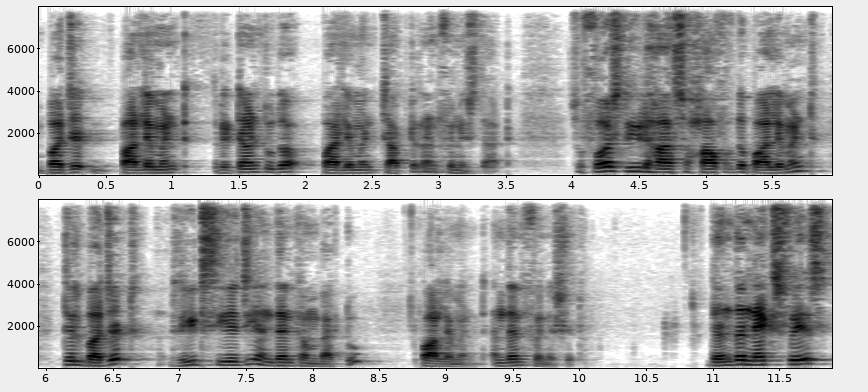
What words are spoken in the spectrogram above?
budget parliament, return to the parliament chapter and finish that. So first read half of the parliament till budget, read CAG and then come back to parliament and then finish it. Then the next phase,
